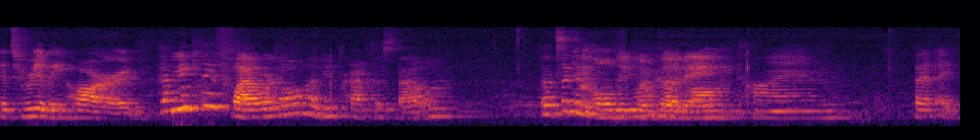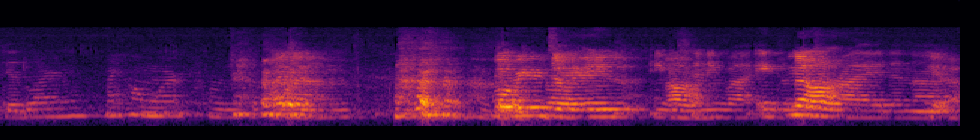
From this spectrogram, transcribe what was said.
It's really hard. Have you played Flower at all? Have you practiced that one? That's like an oldie but for a goodie. long time, but I did learn my homework from the I know. poem. What were you doing? Angel- Angel um, Standing By, Angel no. Ride, and uh, Yeah.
